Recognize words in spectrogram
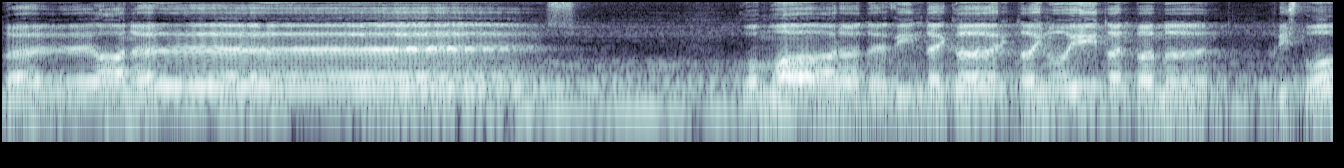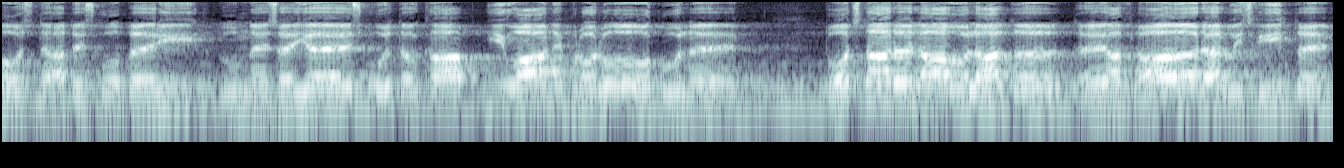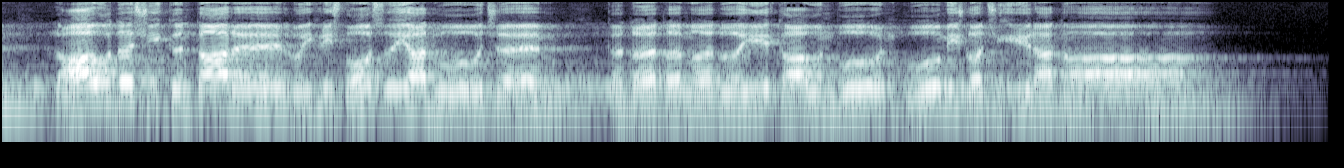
Neanes. Comoară de vindecări tăinuită în pământ, Hristos ne-a descoperit Dumnezeiescul tău cap, Ioane prorocule. Toți dară la oaltă de aflarea lui Sfinte, Laudă și cântare lui Hristos îi aducem, Că dă tămăduiri ca un bun cu mijlocirea ta.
